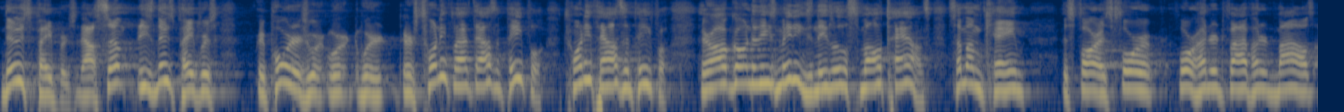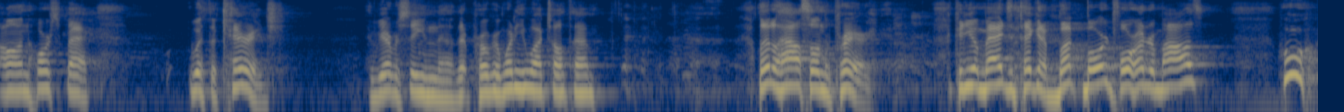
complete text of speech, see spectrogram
newspapers. Now, some these newspapers reporters were, were, were there's 25,000 people, 20,000 people. They're all going to these meetings in these little small towns. Some of them came as far as four, 400, 500 miles on horseback with a carriage. Have you ever seen uh, that program? What do you watch all the time? Little House on the Prairie. Can you imagine taking a buckboard 400 miles? Whew.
